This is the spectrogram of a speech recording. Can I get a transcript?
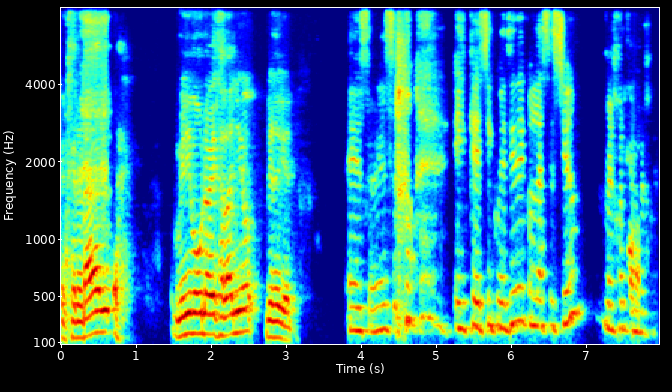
En general, mínimo una vez al año viene bien. Eso, eso. Y que si coincide con la sesión, mejor que mejor.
